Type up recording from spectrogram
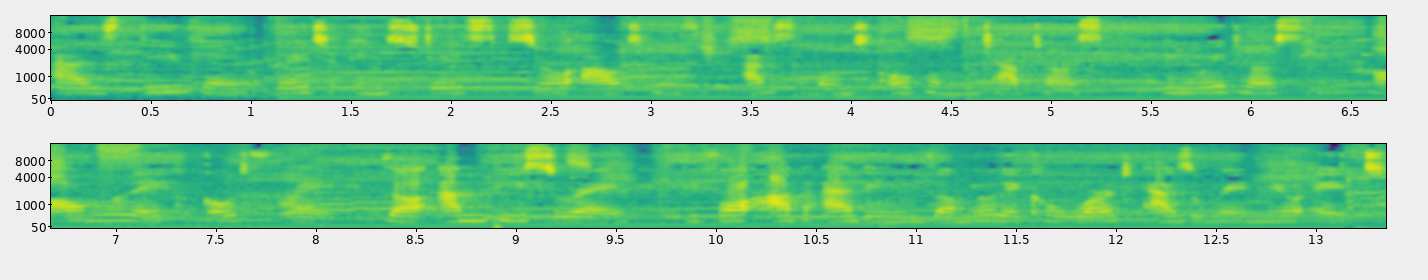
As Stephen Waite illustrates throughout his excellent opening chapters in Waiter's How Music Got Free, the MP3, before upending the musical world as we knew it,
